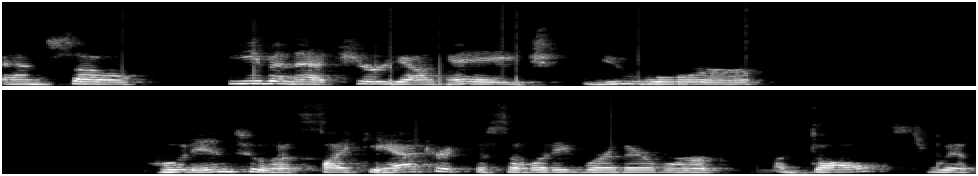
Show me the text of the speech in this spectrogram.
And so even at your young age, you were put into a psychiatric facility where there were adults with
